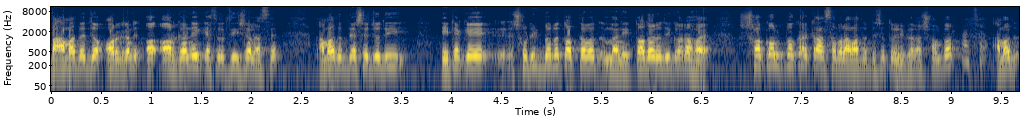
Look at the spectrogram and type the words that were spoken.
বা আমাদের যে অর্গানিক অর্গানিক অ্যাসোসিয়েশন আছে আমাদের দেশে যদি এটাকে সঠিকভাবে তত্ত্বাবধান মানে তদারকি করা হয় সকল প্রকার কাঁচামাল আমাদের দেশে তৈরি করা সম্ভব। আচ্ছা। আমাদের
